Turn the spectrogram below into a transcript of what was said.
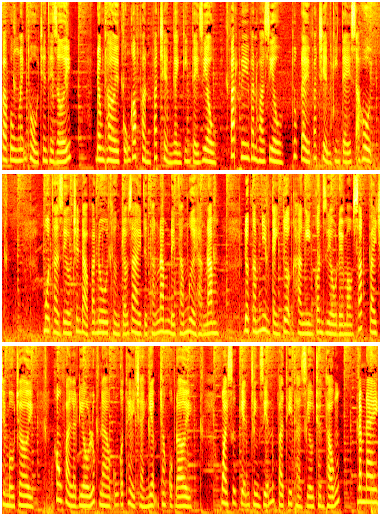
và vùng lãnh thổ trên thế giới, đồng thời cũng góp phần phát triển ngành kinh tế diều, phát huy văn hóa diều, thúc đẩy phát triển kinh tế xã hội. Mùa thả diều trên đảo Pano thường kéo dài từ tháng 5 đến tháng 10 hàng năm, được ngắm nhìn cảnh tượng hàng nghìn con diều đầy màu sắc bay trên bầu trời, không phải là điều lúc nào cũng có thể trải nghiệm trong cuộc đời. Ngoài sự kiện trình diễn và thi thả diều truyền thống, năm nay,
